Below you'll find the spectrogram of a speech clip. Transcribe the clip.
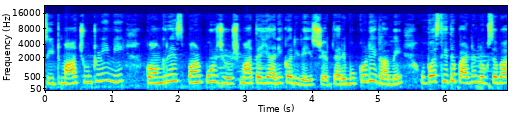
સીટમાં ચૂંટણીની કોંગ્રેસ પણ પૂરજોશમાં તૈયારી કરી રહી છે. ત્યારે બુકોલી ગામે ઉપસ્થિત પાટણ લોકસભા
